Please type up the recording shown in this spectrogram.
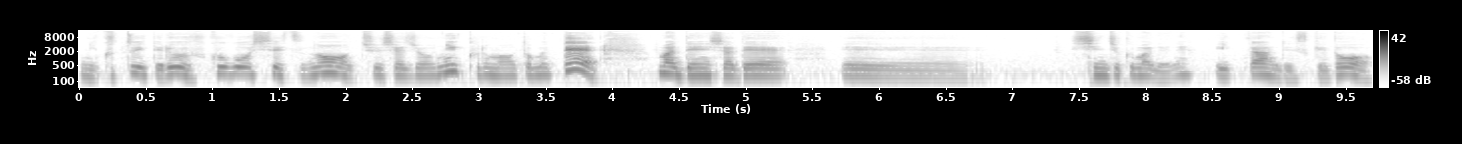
にくっついてる複合施設の駐車場に車を止めて、まあ、電車で、えー新宿までね行ったんですけど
